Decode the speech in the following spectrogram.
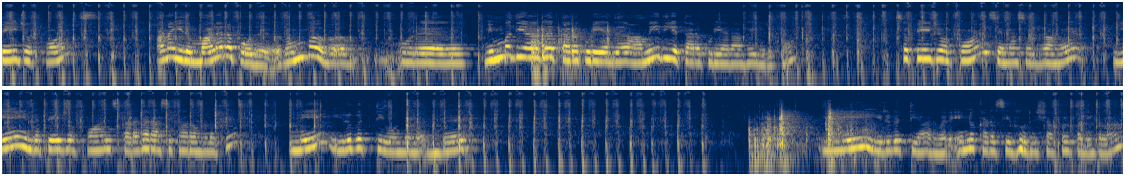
பேஜ் ஆஃப் வான்ஸ் ஆனால் இது மலர போகுது. ரொம்ப ஒரு நிம்மதியாக தரக்கூடியது அமைதியை தரக்கூடியதாக இருக்கும். ஸோ பேஜ் ஆஃப் வான்ஸ் என்ன சொல்கிறாங்க ஏன் இந்த பேஜ் ஆஃப் வான்ஸ் கடகராசிக்காரவங்களுக்கு மே இருபத்தி ஒன்றுலேருந்து மே இருபத்தி ஆறு வரை. இன்னும் கடைசி ஒரு ஷஃபிள் பண்ணிக்கலாம்.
